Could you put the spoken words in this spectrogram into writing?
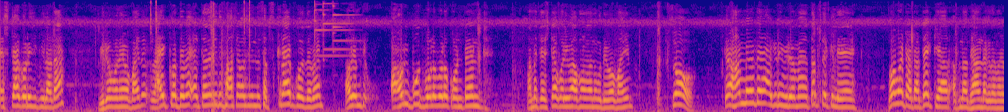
ଚେଷ୍ଟା କରିଛି ପିଲାଟା भिड बनवा पाए लाइक करदे एंड फास्ट आम सब्सक्राइब करदे आम आहुत भल भल कंटेन्ट आम चेस्ट करवा देवाई सो हम मिलते हैं अगली वीडियो में तब तक के लिए बाबा टाटा टेक केयर अपना ध्यान रखना मेरे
